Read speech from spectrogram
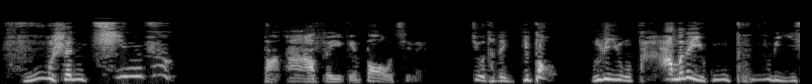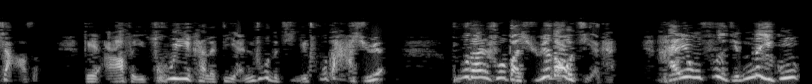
俯身亲自把阿飞给抱起来，就他这一抱，利用大魔内功，噗的一下子给阿飞推开了点住的几处大穴，不但说把穴道解开。还用自己的内功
